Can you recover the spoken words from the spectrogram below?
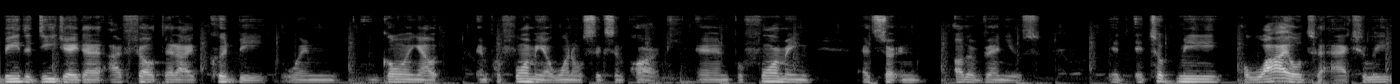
be the DJ that I felt that I could be when going out and performing at 106 & Park and performing at certain other venues. It, it took me a while to actually,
